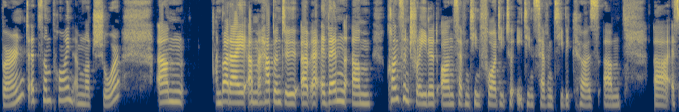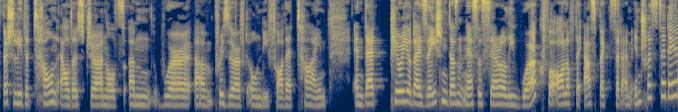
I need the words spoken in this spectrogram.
burned at some point. I'm not sure. Um, but I um, happened to uh, I then um, concentrated on 1740 to 1870 because, um, uh, especially the town elders' journals um, were um, preserved only for that time, and that periodization doesn't necessarily work for all of the aspects that I'm interested in.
